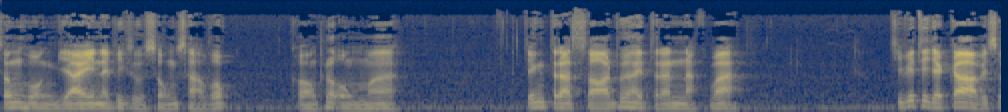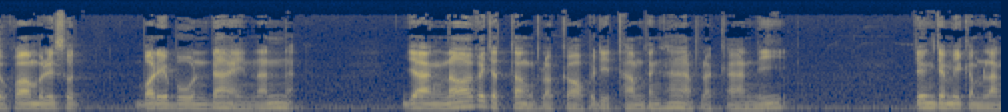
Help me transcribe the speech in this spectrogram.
ทรงห่วงใยในภิกษุสงฆ์สาวกของพระองค์มาก จึงตรัสสอนเพื่อให้ตระหนักว่า ชีวิตที่จะก้าวไปสู่ความบริสุทธิ์บริบูรณ์ได้นั้น อย่างน้อยก็จะต้องประกอบไปด้วยธรรมทั้งห้าประการนี้ จึงจะมีกำลัง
